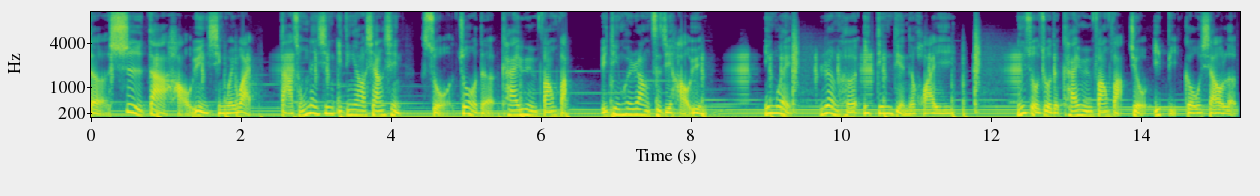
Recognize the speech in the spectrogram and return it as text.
的四大好运行为外，打从内心一定要相信所做的开运方法一定会让自己好运。因为任何一丁点的怀疑，你所做的开运方法就一笔勾销了。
